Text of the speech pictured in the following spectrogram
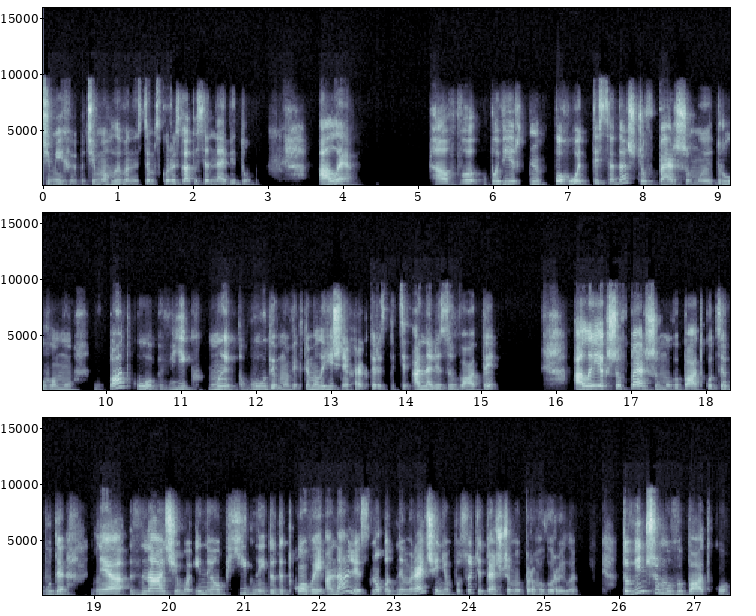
чи міг, чи могли вони з цим скористатися, невідомо. Але в повір, ну, погодьтеся, да, що в першому і другому випадку вік ми будемо в віктимологічній характеристиці аналізувати. Але якщо в першому випадку це буде е, значимо і необхідний додатковий аналіз, ну, одним реченням, по суті, те, що ми проговорили, то в іншому випадку,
